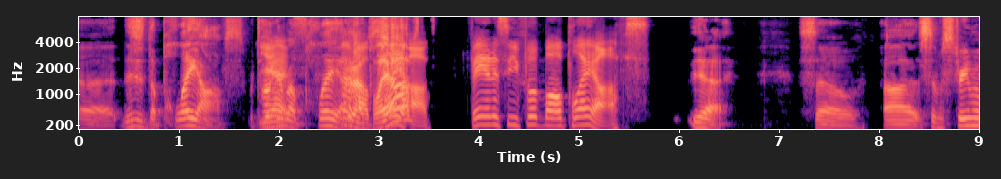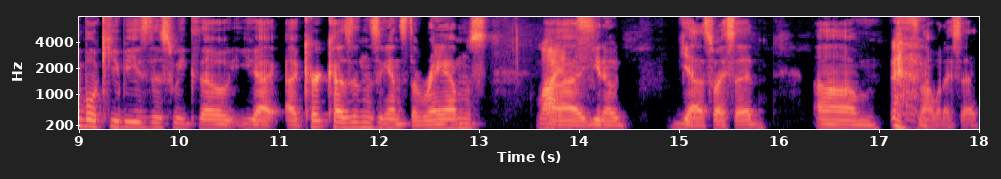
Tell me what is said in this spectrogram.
uh, this is the playoffs. We're talking yes. about playoffs. About playoffs? playoffs. Fantasy football playoffs. Yeah. So uh, some streamable QBs this week, though. You got uh, Kirk Cousins against the Rams. Uh, Lions. Uh, you know, yeah, that's what I said. Um, that's not what I said.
